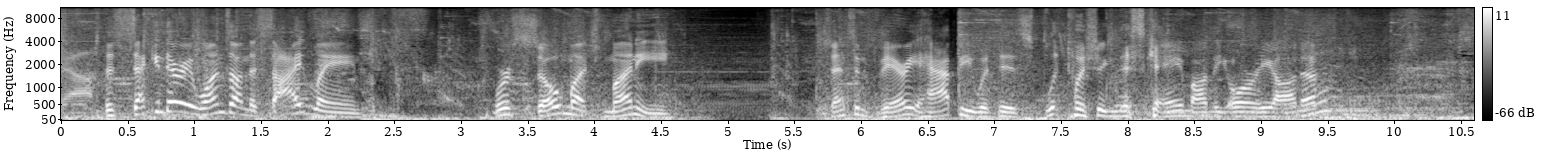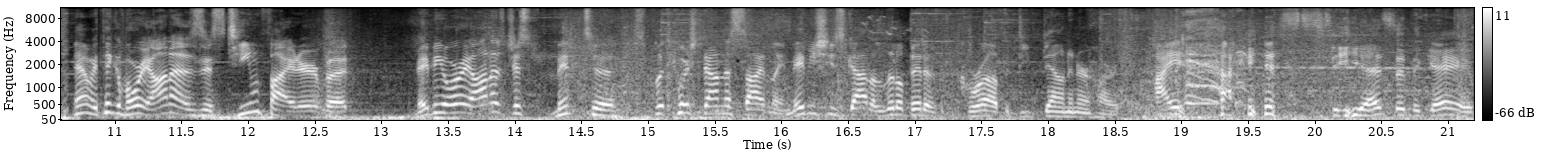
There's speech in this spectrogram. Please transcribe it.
Yeah. The secondary ones on the side lane were so much money. Jensen very happy with his split pushing this game on the Orianna. Yeah, we think of Orianna as this team fighter, but maybe Orianna's just meant to split push down the side lane. Maybe she's got a little bit of grub deep down in her heart. I, ISCS in the game.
